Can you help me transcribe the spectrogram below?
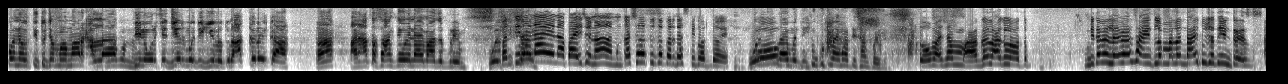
पण होती तुझ्यामुळे मार खाल्ला. खरं बोल ना. तीन वर्ष जेल मध्ये गेलो तुला अक्कल आहे का? हा? आणि आता सांगते होय नाही माझं प्रेम. पण ओळखीत तिला नाही. नाही ना पाहिजे ना. मग कशाला तू जबरदस्ती करतोय? ओळखीत नाही म्हणती. तू कुठला आहे मला ते सांग पहिलं. तो माझ्या माग लागला होता. मी त्याला लय वेळा सांगितलं मला नाही तुझ्यात इंटरेस्ट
